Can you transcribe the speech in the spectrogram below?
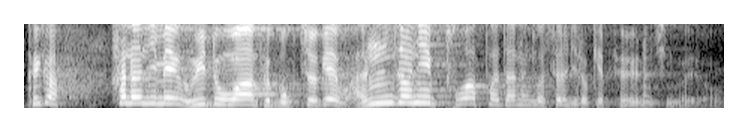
그러니까 하나님의 의도와 그 목적에 완전히 부합하다는 것을 이렇게 표현하신 거예요.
